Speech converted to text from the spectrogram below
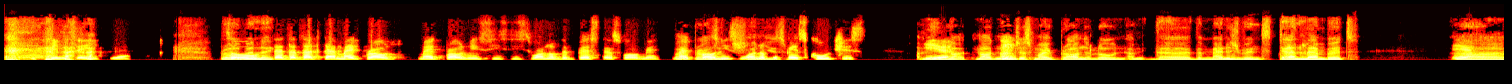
You've been saying, yeah. Bro, so like, that, that that guy Mike Brown, Mike Brown is, is, is one of the best as well, man. Mike, Mike Brown is one of the best coaches. I mean, yeah. not not not just Mike Brown alone. I mean, the the management, Dan Lambert, yeah. Uh,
